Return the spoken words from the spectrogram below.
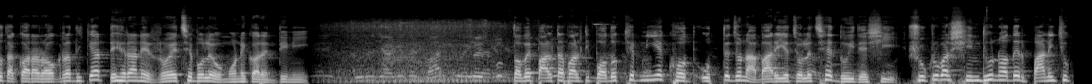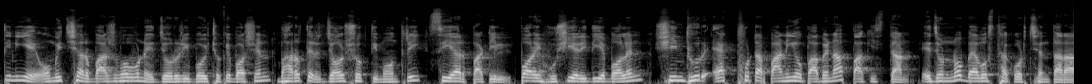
মধ্যস্থতা করার অগ্রাধিকার তেহরানের রয়েছে বলেও মনে করেন তিনি। তবে পাল্টাপাল্টি পদক্ষেপ নিয়ে খোদ উত্তেজনা বাড়িয়ে চলেছে দুই দেশই। শুক্রবার সিন্ধু নদের পানি চুক্তি নিয়ে অমিত শাহর বাসভবনে জরুরি বৈঠকে বসেন ভারতের জলশক্তি মন্ত্রী সি আর পাটিল। পরে হুঁশিয়ারি দিয়ে বলেন, সিন্ধুর এক ফোঁটা পানিও পাবে না পাকিস্তান। এজন্য ব্যবস্থা করছেন তারা।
